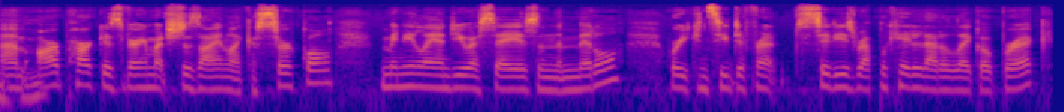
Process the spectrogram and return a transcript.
Um, our park is very much designed like a circle. Miniland USA is in the middle, where you can see different cities replicated out of Lego brick.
